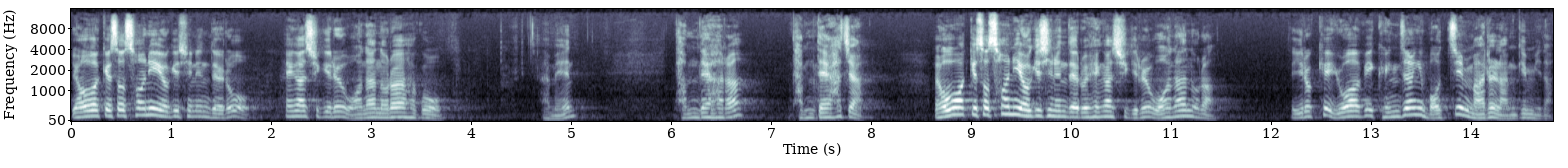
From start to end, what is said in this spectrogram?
여호와께서 선히 여기시는 대로 행하시기를 원하노라 하고 아멘. 담대하라. 담대하자. 여호와께서 선히 여기시는 대로 행하시기를 원하노라. 이렇게 요압이 굉장히 멋진 말을 남깁니다.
